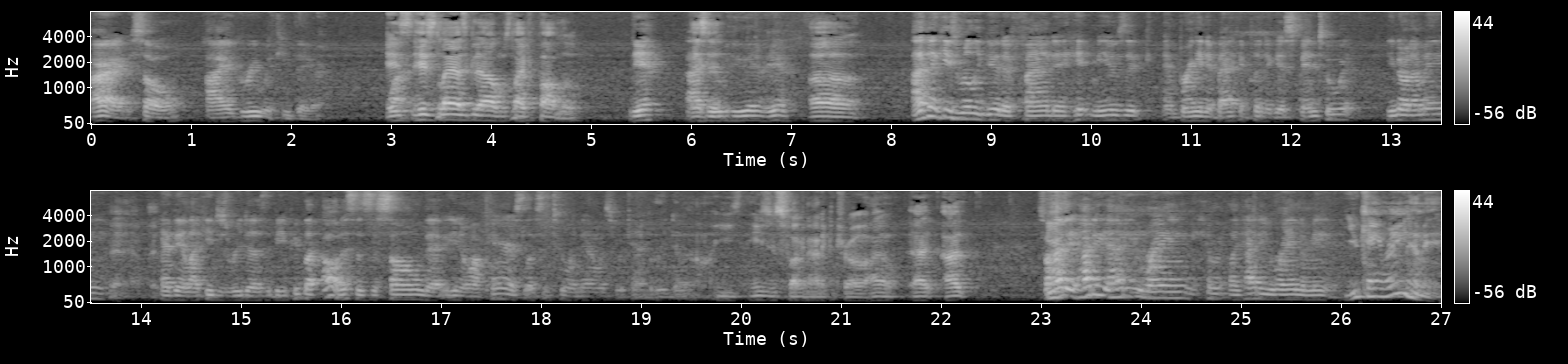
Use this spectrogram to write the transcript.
All right, so I agree with you there. His his last good album was Life of Pablo. Yeah, I That's agree it. with you there. Yeah, Uh, I think he's really good at finding hit music and bringing it back and putting a good spin to it. You know what I mean? yeah, but- And then like he just redoes the beat. People are like, oh, this is the song that you know my parents listened to, and now it's we of redone. no, he's he's just fucking out of control. I don't. I, I So how do how do you how do you rein him like how do you rein him in? you can't rein him in.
